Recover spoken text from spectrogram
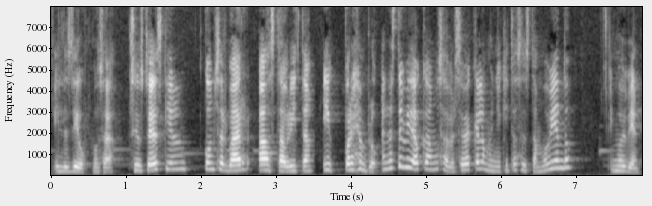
Y les digo, o sea, si ustedes quieren conservar hasta ahorita, y por ejemplo, en este video que vamos a ver, se ve que la muñequita se está moviendo, y muy bien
